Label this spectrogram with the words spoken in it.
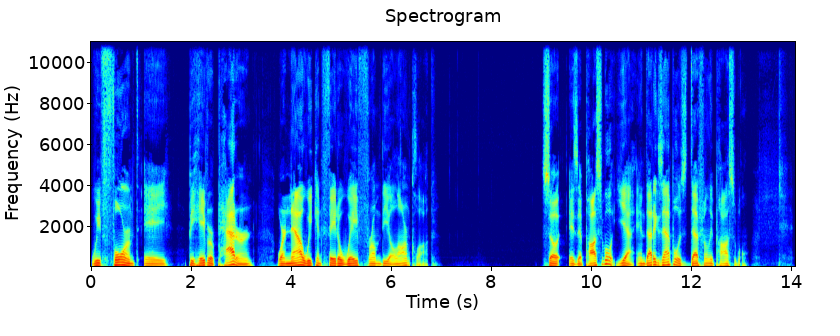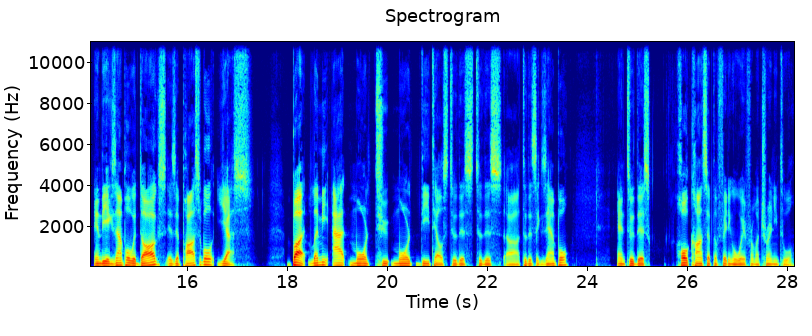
we've formed a behavior pattern where now we can fade away from the alarm clock. So, is it possible? Yeah. In that example, it's definitely possible. In the example with dogs, is it possible? Yes. But let me add more to more details to this to this uh, to this example and to this whole concept of fading away from a training tool.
